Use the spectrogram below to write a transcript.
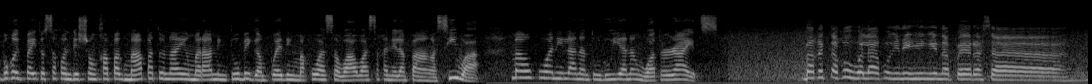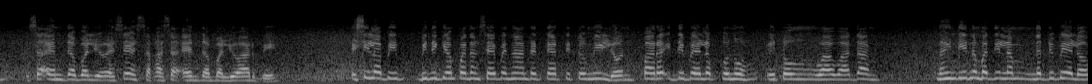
Bukod pa ito sa kondisyong kapag mapatunayang maraming tubig ang pwedeng makuha sa wawa sa kanilang pangangasiwa, makukuha nila ng tuluyan ng water rights. bakit ako wala akong hinihingi na pera sa sa MWSS saka sa NWRB? Eh sila bi- binigyan pa ng 732 million para i-develop ko no, itong Wawa Dam na hindi naman nila na-develop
